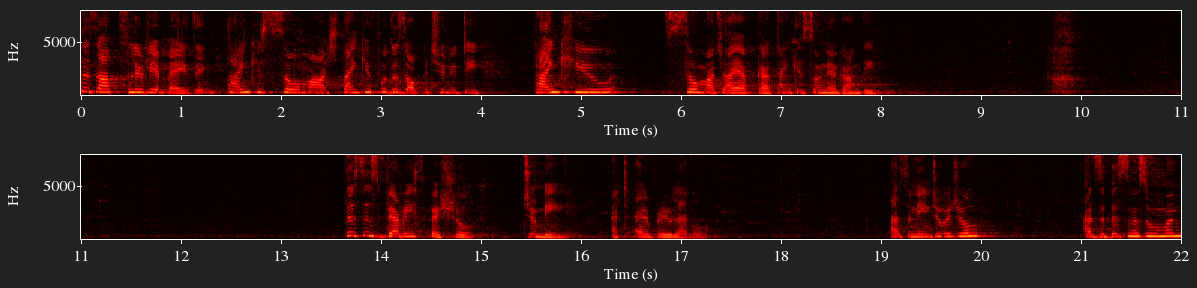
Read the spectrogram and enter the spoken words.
This is absolutely amazing. Thank you so much. Thank you for this opportunity. Thank you so much, Ayapka. Thank you, Sonia Gandhi. This is very special to me at every level. As an individual, as a businesswoman,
